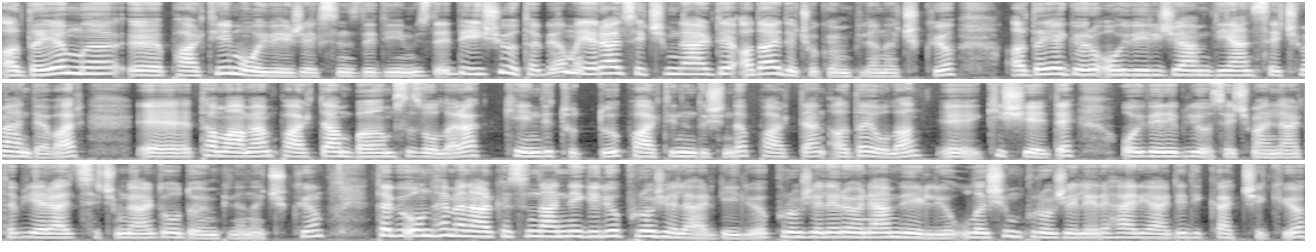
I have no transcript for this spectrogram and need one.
Adaya mı partiye mi oy vereceksiniz dediğimizde değişiyor tabii ama yerel seçimlerde aday da çok ön plana çıkıyor. Adaya göre oy vereceğim diyen seçmen de var. E, tamamen partiden bağımsız olarak kendi tuttuğu partinin dışında partiden aday olan e, kişiye de oy verebiliyor seçmenler. Tabii yerel seçimlerde o da ön plana çıkıyor. Tabii onun hemen arkasından ne geliyor? Projeler geliyor. Projelere önem veriliyor. Ulaşım projeleri her yerde dikkat çekiyor.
